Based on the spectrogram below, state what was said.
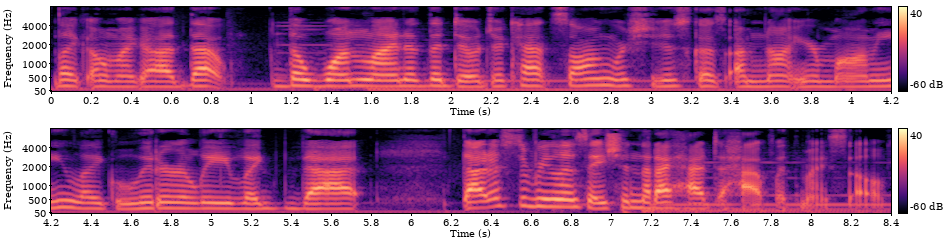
Like oh my god, that the one line of the Doja Cat song where she just goes, "I'm not your mommy," like literally like that that is the realization that I had to have with myself.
